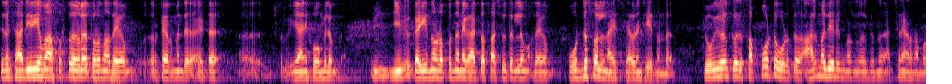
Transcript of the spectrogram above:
ചില ശാരീരികമായ അസ്വസ്ഥതകളെ തുടർന്ന് അദ്ദേഹം റിട്ടയർമെന്റ് ആയിട്ട് ഞാൻ ഹോമിലും ജീവി കഴിയുന്നതോടൊപ്പം തന്നെ കാരിത്താസ് ആശുപത്രിയിലും അദ്ദേഹം ഊർജസ്വലനായി സേവനം ചെയ്യുന്നുണ്ട്. രോഗികൾക്ക് ഒരു സപ്പോർട്ട് കൊടുത്ത് ആത്മധൈര്യം നൽകുന്ന അച്ഛനെയാണ് നമ്മൾ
